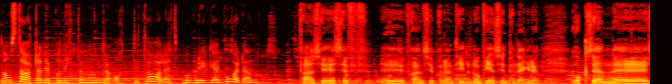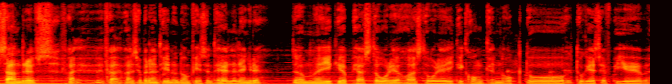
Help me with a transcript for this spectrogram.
De startade på 1980-talet på Bryggargården. Fanns ju SF eh, fanns ju på den tiden, de finns inte längre. Och sen eh, Sandrevs fanns ju på den tiden, de finns inte heller längre. De gick upp i Astoria och Astoria gick i konken och då tog SFB över.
